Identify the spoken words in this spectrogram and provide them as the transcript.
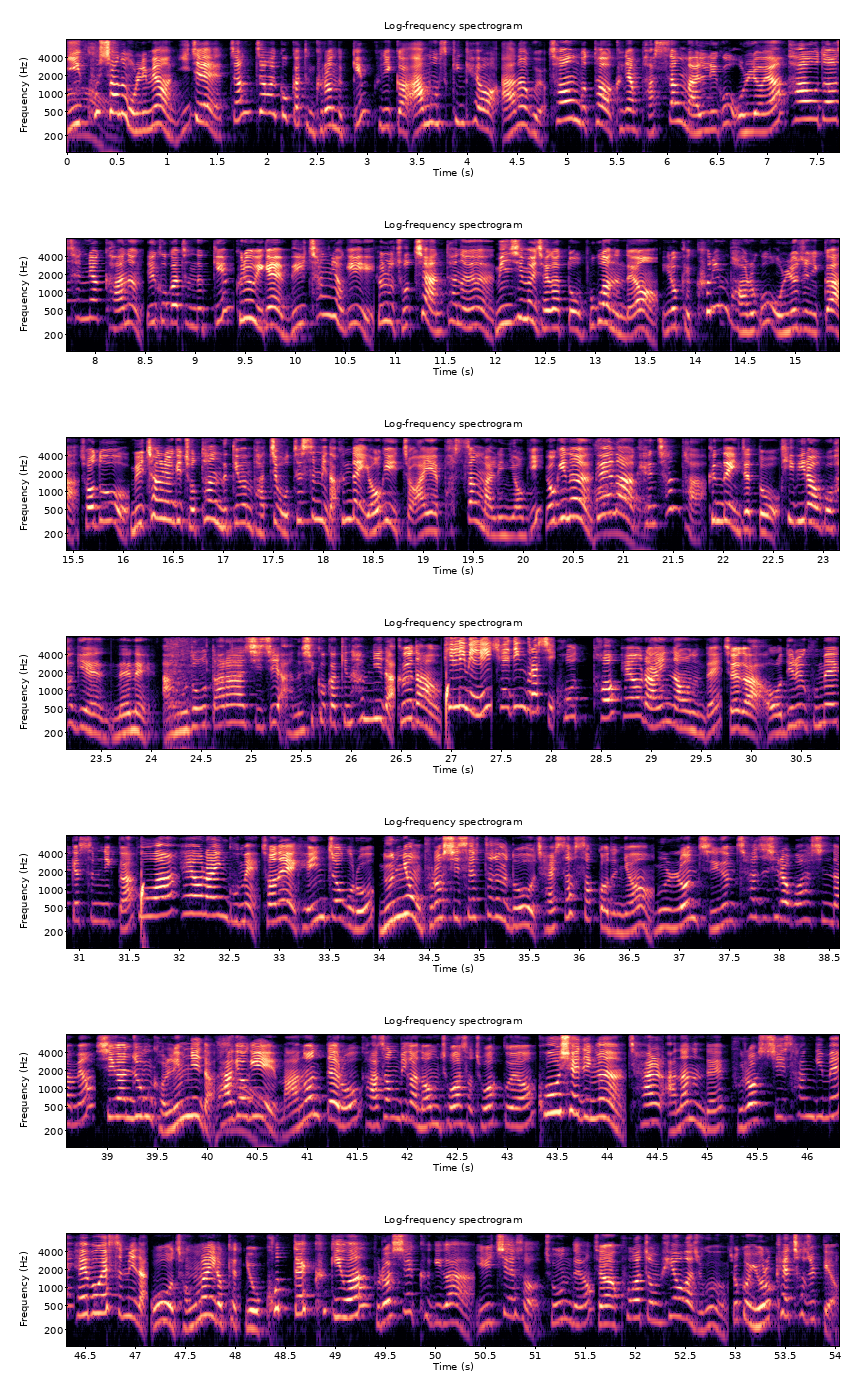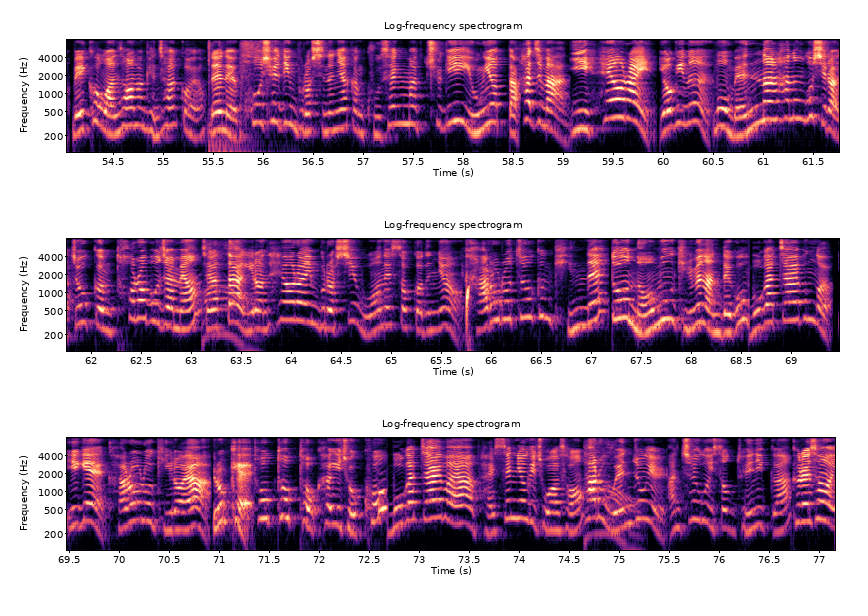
이 쿠션을 올리면 이제 짱짱할 것 같은 그런 느낌? 그니까 아무 스킨케어 안 하고요. 처음부터 그냥 바싹 말리고 올려야 파우더 생략 가능일 것 같은 느낌? 그리고 이게 밀착력이 별로 좋지 않다는 민심을 제가 또 보고 왔는데요. 이렇게 크림 바르고 올려주니까 저도 밀착력이 좋다는 느낌은 받지 못했습니다. 근데 여기 있죠. 아예 바싹 말린 여기. 여기는 꽤나 괜찮다. 근데 이제 또 팁이라고 하기엔 네네 아무도 따라하시지 않으실 것 같긴 합니다. 그 다음 필리밀리 쉐딩 브러쉬 코, 턱, 헤어라인 나오는데 제가 어디를 구매했겠습니까? 코와 헤어라인 구매. 전에 개인적으로 눈용 브러쉬 세트들도 잘 썼었거든요. 물론 지금 찾으시라고 하신다면 시간 좀 걸립니다. 가격이 만 원대로 가성비가 너무 좋아서 좋았고요. 코 쉐딩은 잘 안 하는데 브러쉬 산 김에 해보겠습니다. 오 정말 이렇게 요 콧대 크기와 브러쉬의 크기가 일치해서 좋은데요? 제가 코가 좀 휘어가지고 조금 요렇게 쳐줄게요. 메이크업 완성하면 괜찮을 거예요. 네네 코 쉐딩 브러쉬는 약간 구색 맞추기 용이었다. 하지만 이 헤어라인 여기는 뭐 맨날 하는 곳이라 조금 털어보자면 제가 딱 이런 헤어라인 브러쉬 원했었거든요. 가로로 조금 긴데 또 너무 길면 안 되고 모가 짧은 거요. 이게 가로로 길어야 이렇게 톡톡톡 하기 좋고 모가 짧아야 발색력이 좋아서 하루 왼종일 안 채우고 있어도 되니까 그래서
